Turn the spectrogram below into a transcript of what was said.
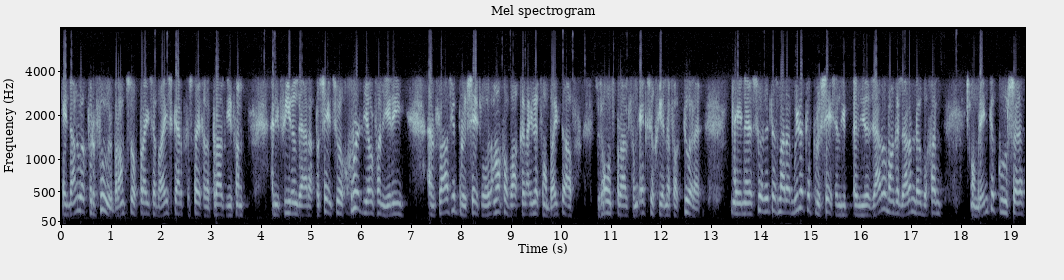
en dan ook vervoer, brandstofpryse baie skerp gestyg. Hulle praat hier van in die 34%. So 'n groot deel van hierdie inflasieproses word aangewakker eintlik van buite af. Soos ons praat van eksogene faktore. En uh, so dit is maar 'n moeilike proses en die in die Reservebank het daarom nou begin om rentekoerse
